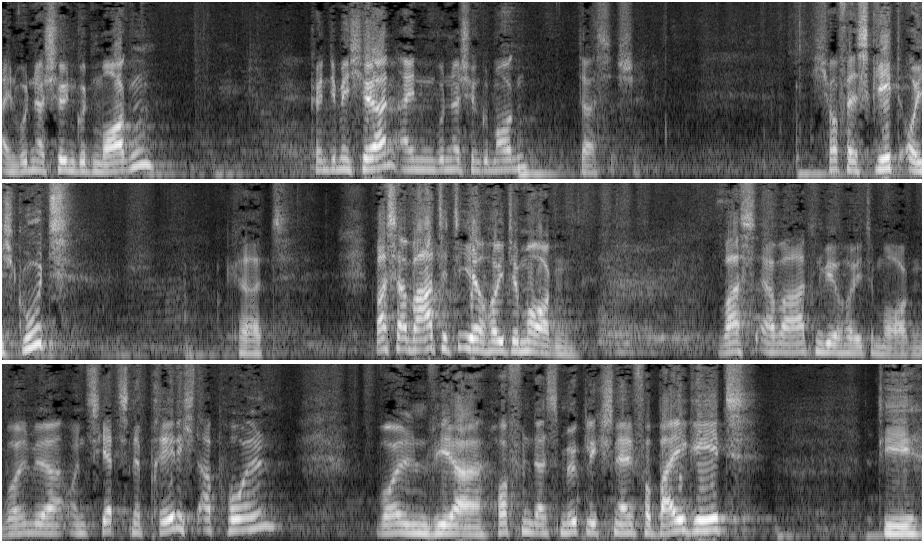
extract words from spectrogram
Einen wunderschönen guten Morgen. Könnt ihr mich hören? Einen wunderschönen guten Morgen. Das ist schön. Ich hoffe, es geht euch gut. Gott. Was erwartet ihr heute Morgen? Was erwarten wir heute Morgen? Wollen wir uns jetzt eine Predigt abholen? Wollen wir hoffen, dass es möglichst schnell vorbeigeht? Die,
